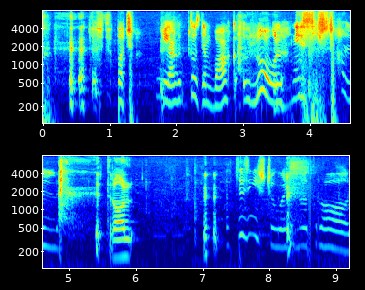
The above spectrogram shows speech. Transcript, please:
Patrz, jak to zębak. LOL, niezniszczalny. Troll. A ty zniszczyłeś, no troll.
